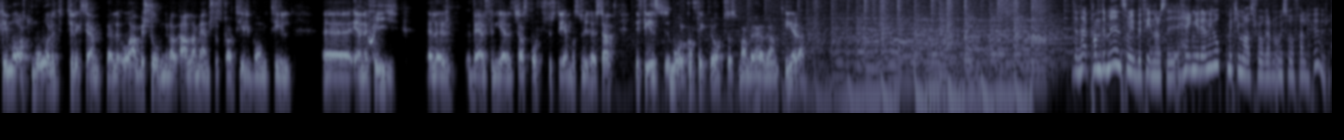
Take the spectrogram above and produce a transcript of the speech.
klimatmålet till exempel och ambitionen att alla människor ska ha tillgång till eh, energi eller väl fungerande transportsystem och så vidare. Så att det finns målkonflikter också som man behöver hantera. Den här pandemin som vi befinner oss i, hänger den ihop med klimatfrågan och i så fall hur?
